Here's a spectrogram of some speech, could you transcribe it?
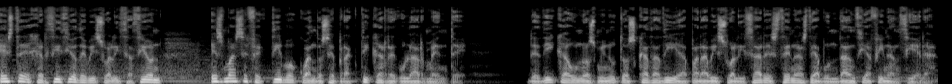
Este ejercicio de visualización es más efectivo cuando se practica regularmente. Dedica unos minutos cada día para visualizar escenas de abundancia financiera.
